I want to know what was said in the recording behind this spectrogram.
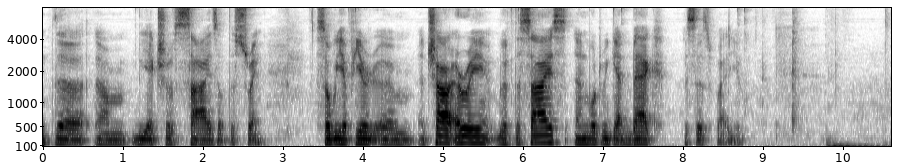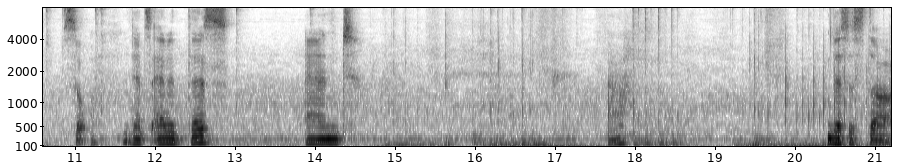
the um, the actual size of the string. So we have here um, a char array with the size and what we get back is this value. So let's edit this and uh, this is the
